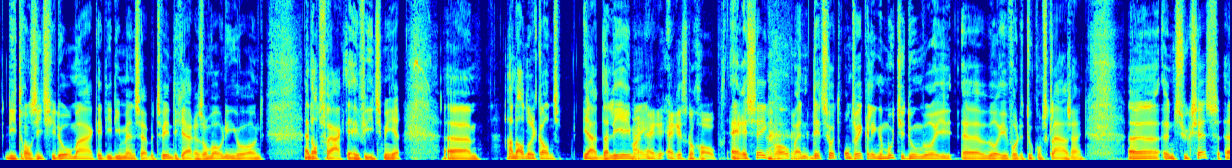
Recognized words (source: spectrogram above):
die transitie doormaken. Die die mensen hebben twintig jaar in zo'n woning gewoond. En dat vraagt even iets meer. Uh, aan de andere kant ja, daar leer je maar mee. Er, er, is nog hoop. Er is zeker hoop. en dit soort ontwikkelingen moet je doen, wil je, uh, wil je voor de toekomst klaar zijn. Uh, een succes. Uh,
